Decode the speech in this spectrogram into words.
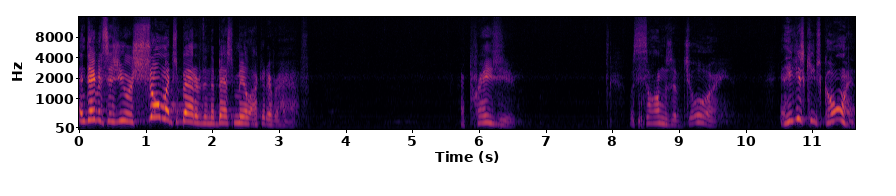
And David says, You are so much better than the best meal I could ever have. I praise you with songs of joy. And he just keeps going.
